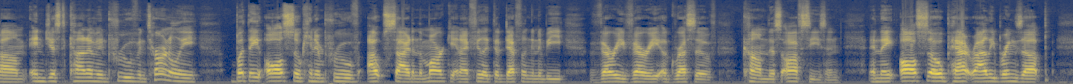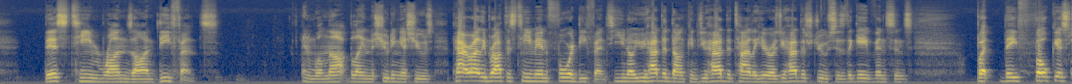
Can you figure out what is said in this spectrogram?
um, and just kind of improve internally but they also can improve outside in the market. And I feel like they're definitely going to be very, very aggressive come this offseason. And they also, Pat Riley brings up, this team runs on defense and will not blame the shooting issues. Pat Riley brought this team in for defense. You know, you had the Duncans, you had the Tyler Herros, you had the Struses, the Gabe Vincents but they focused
